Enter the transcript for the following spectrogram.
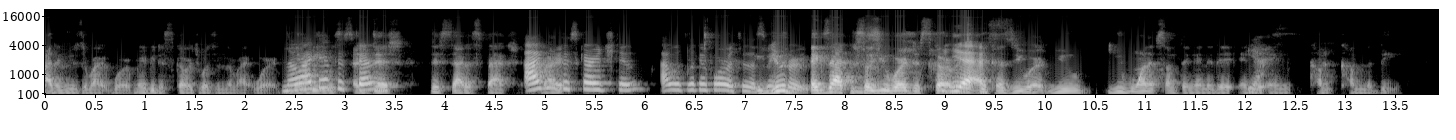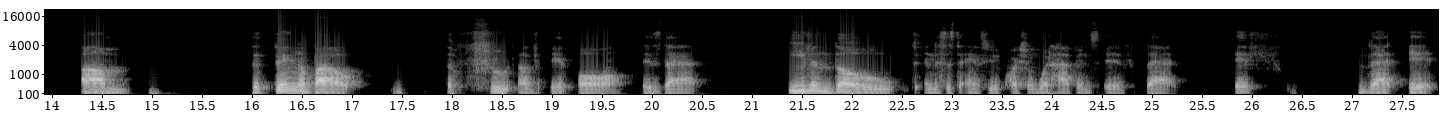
I didn't use the right word. Maybe discouraged wasn't the right word. No, I Maybe it get was a dish discouraged. dissatisfaction, I get right? discouraged too. I was looking forward to the sweet You fruit. exactly. So you were discouraged Yes. because you were you you wanted something and it and it Yes. didn't come come to be. Um, the thing about the fruit of it all is that even though, and this is to answer your question, what happens if that if that it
